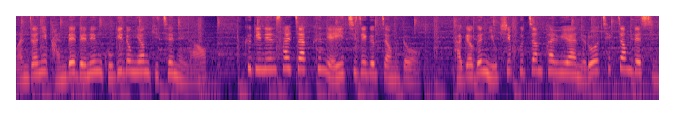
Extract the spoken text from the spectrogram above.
완전히 반대되는 고기동형 기체네요. 크기는 살짝 큰 H지급 정도, 가격은 69.8위안으로 책정됐으며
